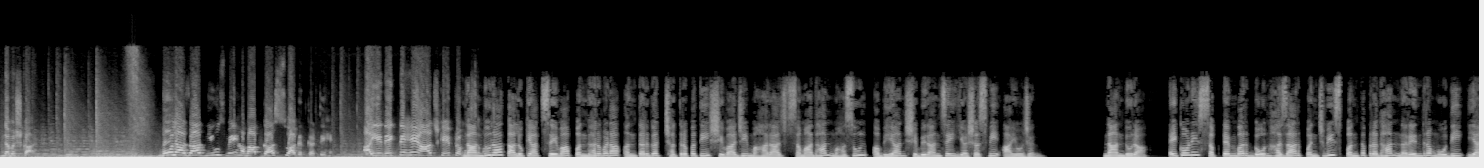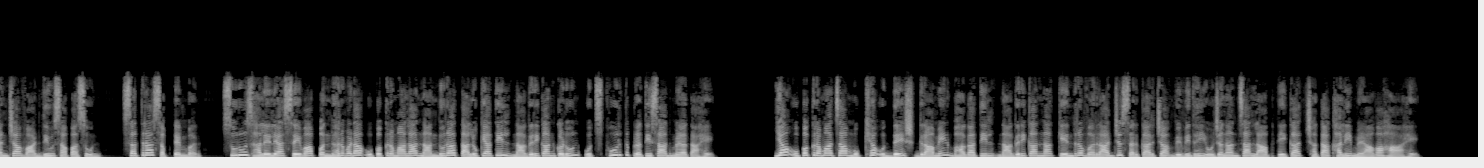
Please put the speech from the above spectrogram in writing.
नमस्कार। बोल आज़ाद न्यूज़ में हम आपका स्वागत करते हैं। आइए देखते हैं आज के नांदुरा तालुक्यात सेवा पंधरवडा अंतर्गत छत्रपती शिवाजी महाराज समाधान महसूल अभियान शिबिरांचे यशस्वी आयोजन। नांदुरा, एकोणीस सप्टेंबर दोन हज़ार पंचवीस पंतप्रधान नरेंद्र मोदी यांच्या वाढदिवसापासून सतरा सप्टेंबर सुरू झालेल्या सेवा पंधरवडा उपक्रमाला नांदुरा तालुक्यातील नागरिकांकडून उत्स्फूर्त प्रतिसाद मिळत आहे. या उपक्रमाचा मुख्य उद्देश ग्रामीण भागातील नागरिकांना केंद्र व राज्य सरकारच्या विविध योजनांचा लाभ एका छताखाली मिळावा हा आहे.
